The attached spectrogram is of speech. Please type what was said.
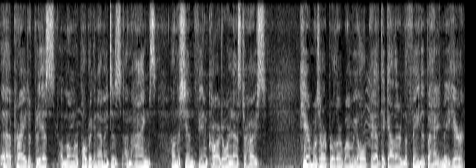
uh, pride of place among Republican images and hangs on the Sinn Féin corridor in Leinster House. Kieran was our brother when we all played together in the field behind me here.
